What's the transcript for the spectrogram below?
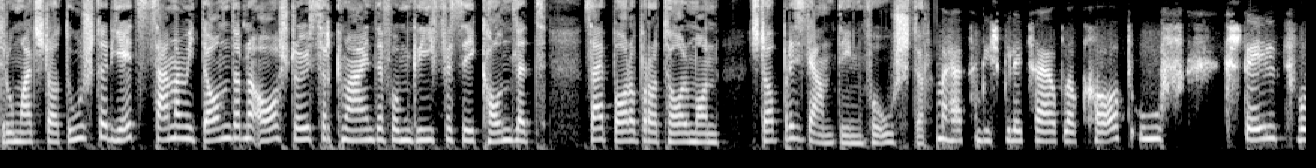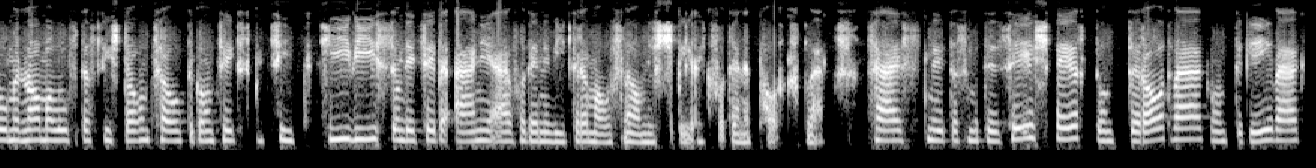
Darum hat die Stadt Uster jetzt zusammen mit anderen Anstössergemeinden vom Greifensee gehandelt, sagt Barbara Thalmann, Stadtpräsidentin von Uster. Man hat zum Beispiel jetzt auch Plakat aufgestellt, wo man nochmal auf das Distanzhalten ganz explizit hinweist und jetzt eben eine auch von diesen weiteren Massnahmen ist die Sperrung von diesen Parkplätzen. Das heisst nicht, dass man den See sperrt und den Radweg und den Gehweg,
